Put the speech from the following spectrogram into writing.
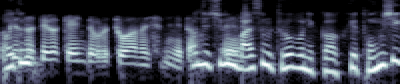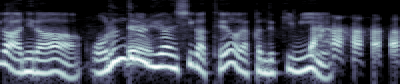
아니, 그래서 근데- 제가 개인적으로 좋아하는 시입니다. 근데 지금 네. 말씀을 들어보니까 그게 동시가 아니라 어른들을 네. 위한 시 같아요. 약간 느낌이.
